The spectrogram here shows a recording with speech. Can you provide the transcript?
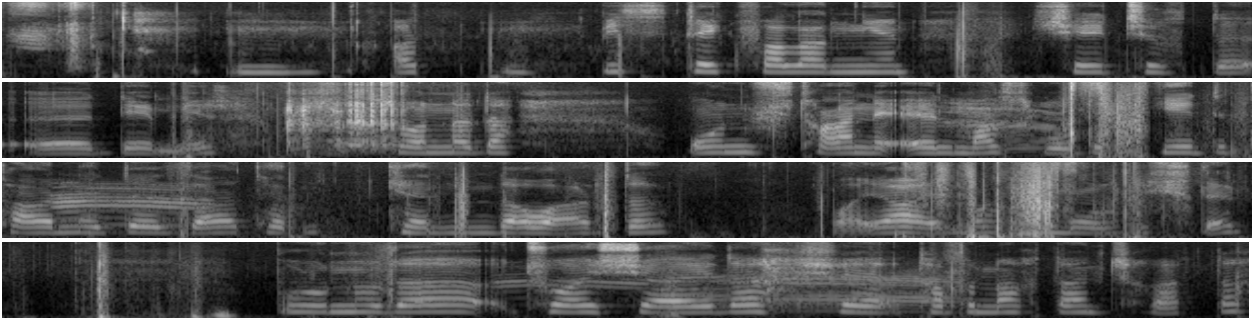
Hmm, at, biz tek falan yiyen şey çıktı e, demir. Sonra da 13 tane elmas bulduk. 7 tane de zaten kendinde vardı. Bayağı elmasım oldu işte. Bunu da çoğu eşyayı da şey, tapınaktan çıkarttık.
